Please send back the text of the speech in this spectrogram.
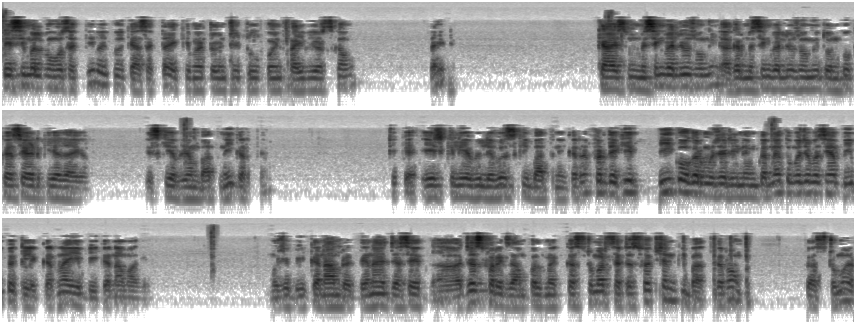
डेसिमल में हो सकती है। भाई, कोई कह सकता है कि मैं 22.5 इयर्स का हूँ राइट क्या इसमें मिसिंग वैल्यूज़ होंगी? अगर मिसिंग वैल्यूज़ होंगी तो उनको कैसे ऐड किया जाएगा? इसकी अभी हम बात नहीं करते हैं। ठीक है? एज के लिए अभी लेवल्स की बात नहीं कर रहे। फिर देखिए बी को अगर मुझे रीनेम करना है तो मुझे बस यहाँ बी पे क्लिक करना है, ये बी का नाम आ गया। मुझे बी का नाम रख देना है। जैसे जस्ट फॉर एग्ज़ाम्पल मैं कस्टमर सेटिस्फेक्शन की बात कर रहा हूँ। कस्टमर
